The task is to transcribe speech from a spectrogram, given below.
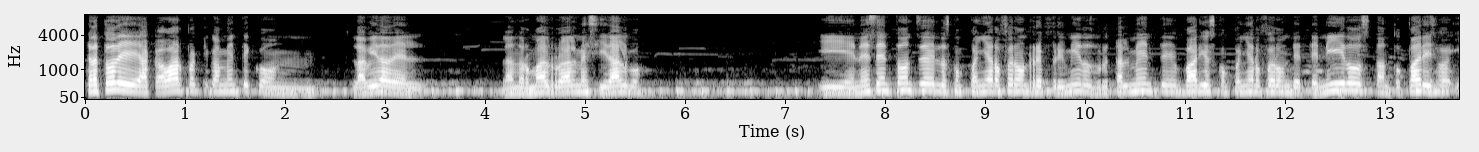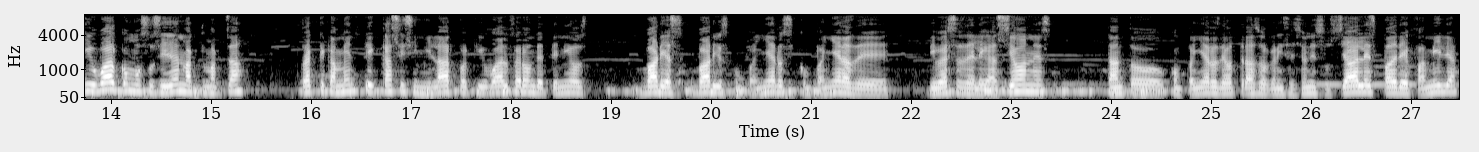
trató de acabar prácticamente con la vida de la normal rural Mes Hidalgo. Y en ese entonces los compañeros fueron reprimidos brutalmente, varios compañeros fueron detenidos, tanto padres, igual como sucedió en Mactumaxá, prácticamente casi similar, porque igual fueron detenidos varias, varios compañeros y compañeras de diversas delegaciones, tanto compañeros de otras organizaciones sociales, padres de familia,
